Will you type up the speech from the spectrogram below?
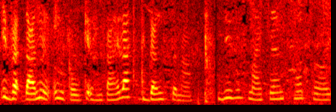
이제 나는 인거 웃기는 다 해라. 기다렸어 나. This is my friend Totoy.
